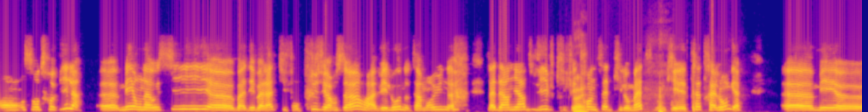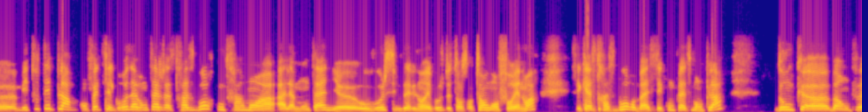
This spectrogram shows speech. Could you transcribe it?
en centre-ville. mais on a aussi bah, des balades qui font plusieurs heures à vélo, notamment une, la dernière du livre qui fait 37 km, donc qui est très très longue. Euh, mais euh, mais tout est plat. En fait, c'est le gros avantage à Strasbourg, contrairement à, à la montagne, euh, aux Vosges, si vous allez dans les Vosges de temps en temps ou en forêt noire, c'est qu'à Strasbourg, bah, c'est complètement plat. Donc, euh, bah, on peut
